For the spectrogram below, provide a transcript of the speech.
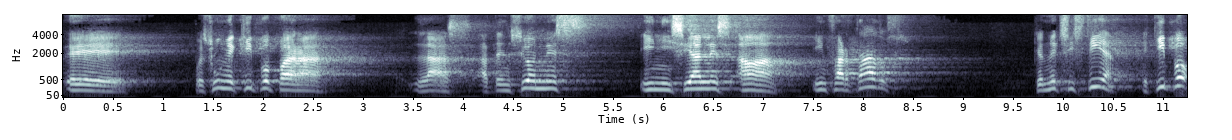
eh, pues un equipo para las atenciones iniciales a infartados, que no existía, equipo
